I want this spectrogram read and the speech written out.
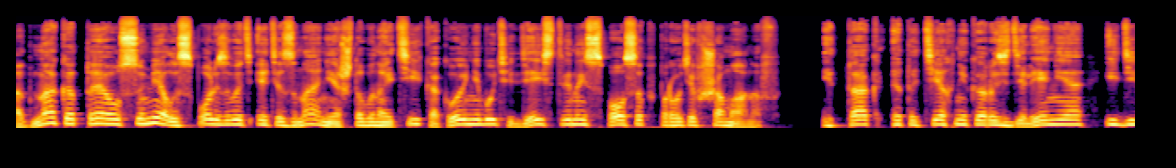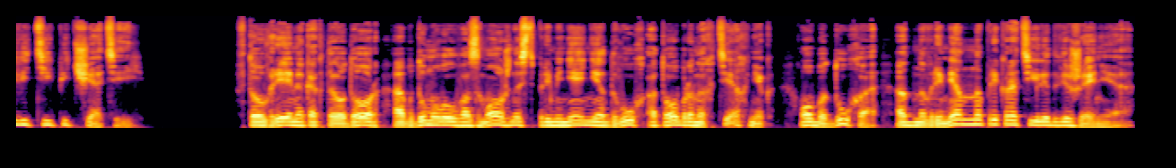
Однако Тео сумел использовать эти знания, чтобы найти какой-нибудь действенный способ против шаманов. Итак, это техника разделения и девяти печатей. В то время как Теодор обдумывал возможность применения двух отобранных техник, оба духа одновременно прекратили движение.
